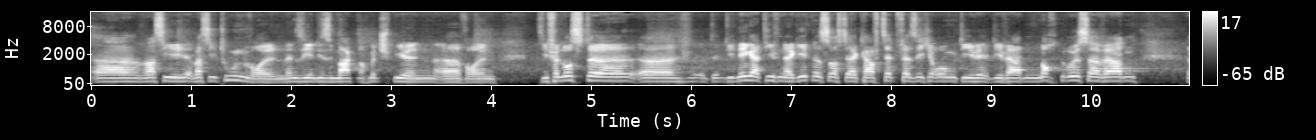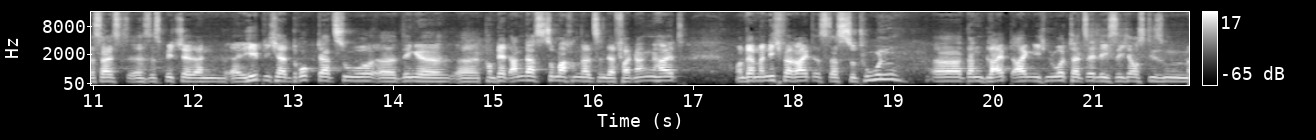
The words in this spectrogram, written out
äh, was, sie, was sie tun wollen, wenn sie in diesem Markt noch mitspielen äh, wollen. Die Verluste, äh, die negativen Ergebnisse aus der Kfz-Versicherung, die, die werden noch größer werden. Das heißt, es ist bitte ein erheblicher Druck dazu, äh, Dinge äh, komplett anders zu machen als in der Vergangenheit. Und wenn man nicht bereit ist, das zu tun, äh, dann bleibt eigentlich nur tatsächlich, sich aus diesem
